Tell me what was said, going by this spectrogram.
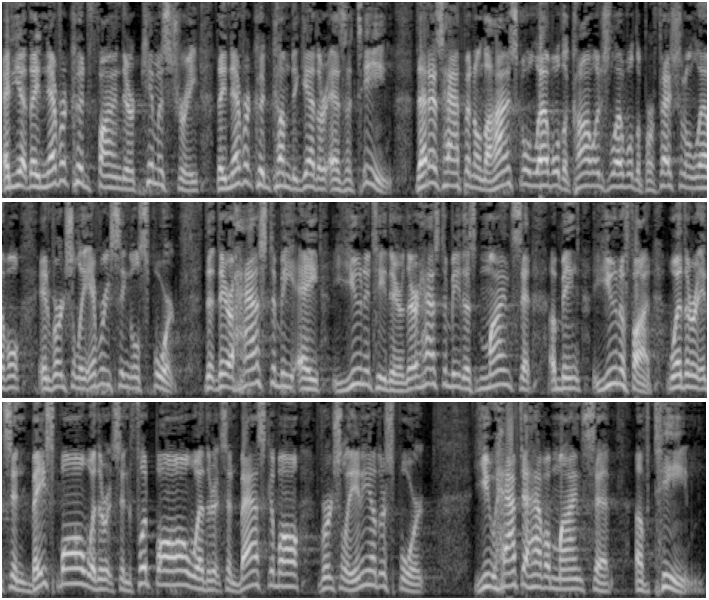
and yet they never could find their chemistry. They never could come together as a team. That has happened on the high school level, the college level, the professional level, in virtually every single sport. That there has to be a unity there. There has to be this mindset of being unified. Whether it's in baseball, whether it's in football, whether it's in basketball, virtually any other sport, you have to have a mindset of team.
